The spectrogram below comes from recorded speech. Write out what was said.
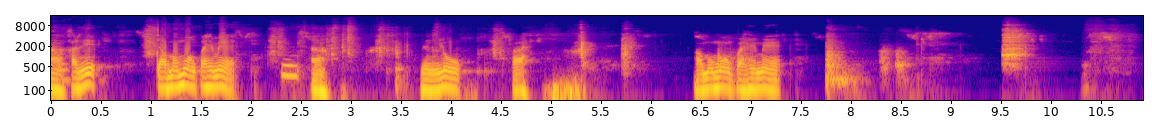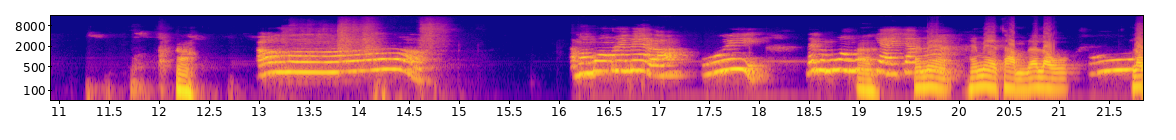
อ่าคราวนี้จะเอามะม่วงไปให้แม่ อืม อ่าหนึ่งลูกไปเอามะม่วงไปให้แม่ อ่าโอ้โหเอามะม่วงให้แม่เหรอ อุ้ยได้มะม่วงลูกใหญ่จังให้แม่อะให้แม่ทำแล้วเราโอ้เรา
